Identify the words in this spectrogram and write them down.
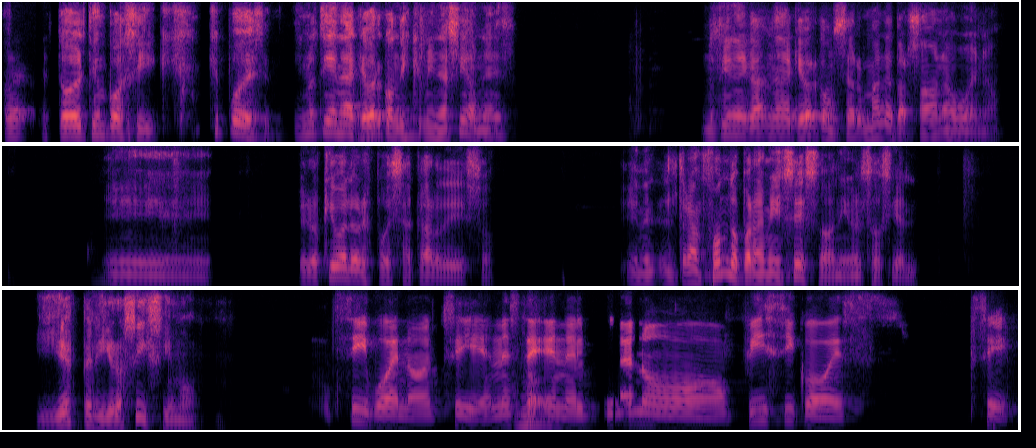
eh, todo el tiempo así, ¿qué, puede ser? Y no tiene nada que ver con discriminaciones, no tiene nada que ver con ser mala persona o bueno. Eh, pero ¿qué valores puedes sacar de eso? En el, el trasfondo para mí es eso a nivel social. Y es peligrosísimo, Sí, bueno, sí, en este, en el plano físico es, sí.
